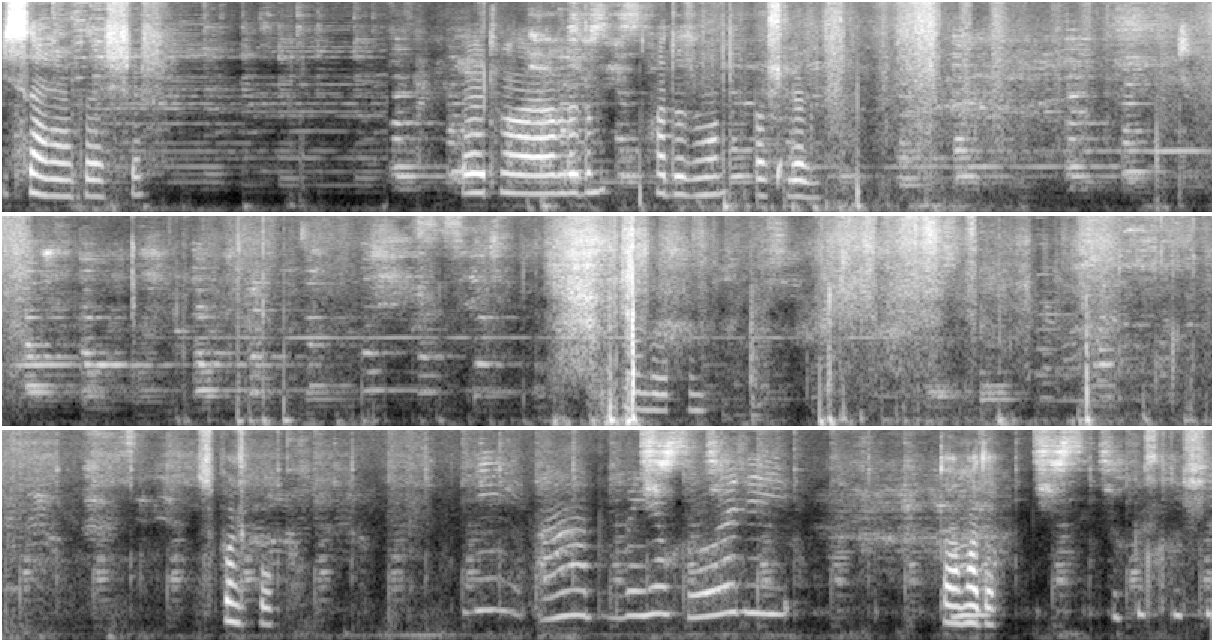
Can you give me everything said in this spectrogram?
Bir saniye arkadaşlar. Evet ben ayarladım. Hadi o zaman başlayalım. Hadi bakalım. SpongeBob. Aa bu benim favori. Tamam hadi. 9 kişi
